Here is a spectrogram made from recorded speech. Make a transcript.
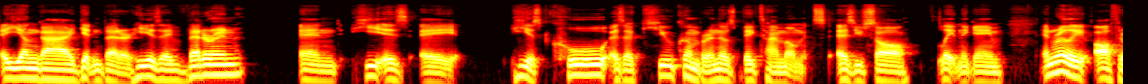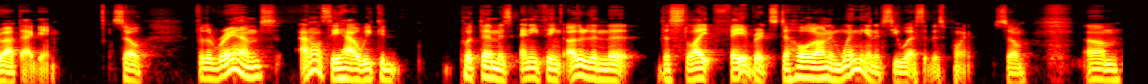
a young guy getting better. He is a veteran and he is a he is cool as a cucumber in those big time moments, as you saw late in the game and really all throughout that game. So for the Rams, I don't see how we could put them as anything other than the the slight favorites to hold on and win the NFC West at this point. So um,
